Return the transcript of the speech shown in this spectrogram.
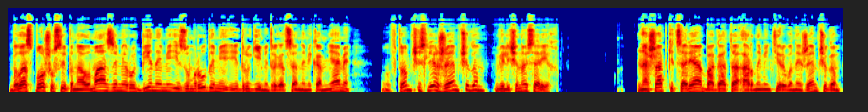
была сплошь усыпана алмазами, рубинами, изумрудами и другими драгоценными камнями, в том числе жемчугом величиной с орех. На шапке царя, богато орнаментированной жемчугом,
